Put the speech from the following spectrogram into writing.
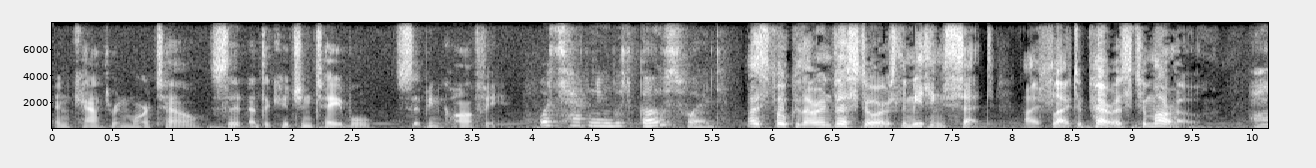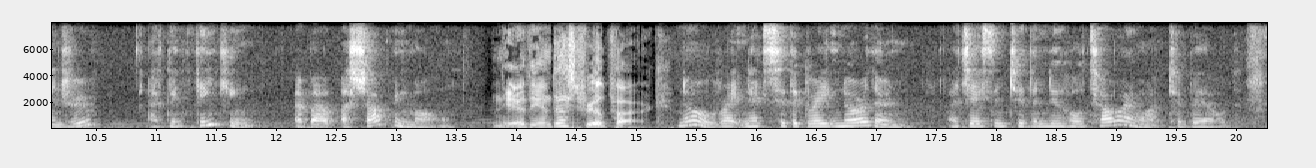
and Catherine Martell sit at the kitchen table, sipping coffee. What's happening with Ghostwood? I spoke with our investors. The meeting's set. I fly to Paris tomorrow. Andrew, I've been thinking. About a shopping mall. Near the industrial park. No, right next to the Great Northern, adjacent to the new hotel I want to build.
